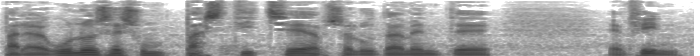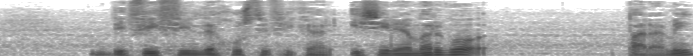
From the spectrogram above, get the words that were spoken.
Para algunos es un pastiche absolutamente, en fin, difícil de justificar. Y sin embargo, para mí,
